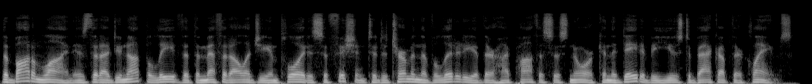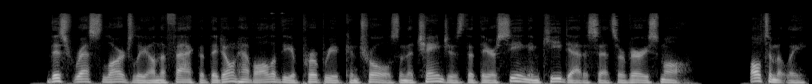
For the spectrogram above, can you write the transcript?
The bottom line is that I do not believe that the methodology employed is sufficient to determine the validity of their hypothesis, nor can the data be used to back up their claims. This rests largely on the fact that they don't have all of the appropriate controls and the changes that they are seeing in key datasets are very small. Ultimately,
